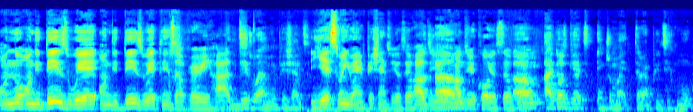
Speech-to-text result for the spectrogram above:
On no, on the days where on the days where things are very hard. The days where I'm impatient. Yes, when you are impatient with yourself, how do you um, how do you call yourself? Um, that? I just get into my therapeutic mode.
